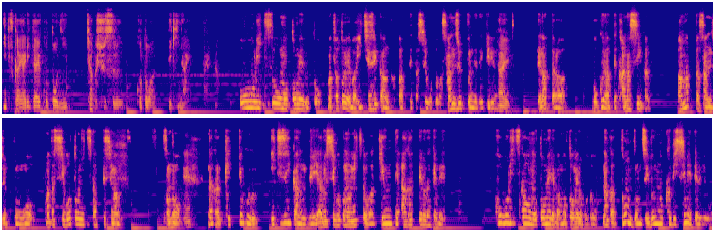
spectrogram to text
いつかやりたいことに着手することはできないみたいな。効率を求めると、まあ、例えば1時間かかってた仕事が30分でできるようになるはい。ってなったら、僕らって悲しいから、余った30分をまた仕事に使ってしまうんです。その、ね、だから結局、1時間でやる仕事の密度がギュンって上がってるだけで、効率化を求めれば求めるほど、なんかどんどん自分の首絞めてるような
